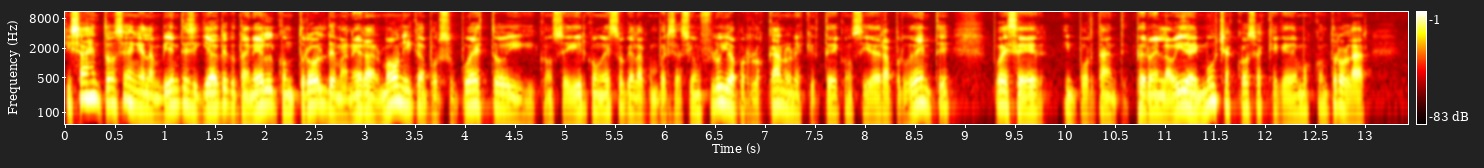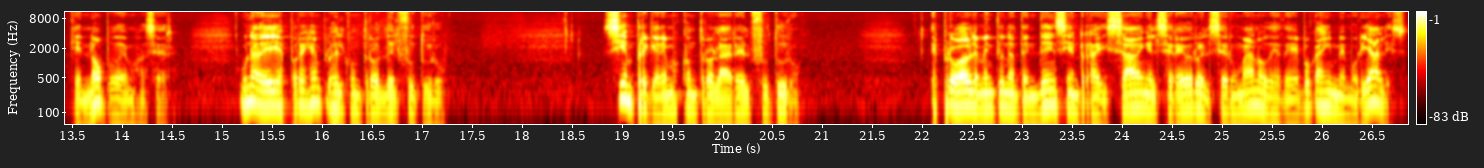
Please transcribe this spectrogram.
Quizás entonces en el ambiente psiquiátrico tener el control de manera armónica, por supuesto, y conseguir con eso que la conversación fluya por los cánones que usted considera prudente, puede ser importante. Pero en la vida hay muchas cosas que queremos controlar que no podemos hacer. Una de ellas, por ejemplo, es el control del futuro. Siempre queremos controlar el futuro. Es probablemente una tendencia enraizada en el cerebro del ser humano desde épocas inmemoriales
